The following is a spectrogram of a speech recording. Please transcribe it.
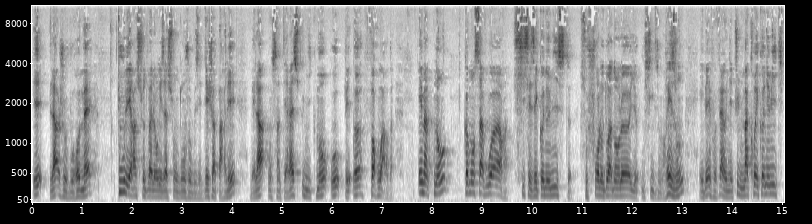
et là je vous remets tous les ratios de valorisation dont je vous ai déjà parlé, mais là, on s'intéresse uniquement au PE forward. Et maintenant, comment savoir si ces économistes se fourrent le doigt dans l'œil ou s'ils ont raison? Eh bien, il faut faire une étude macroéconomique.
